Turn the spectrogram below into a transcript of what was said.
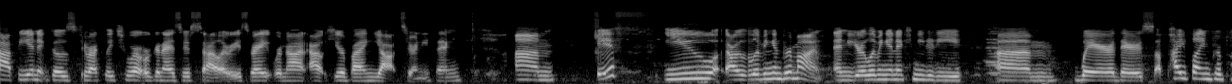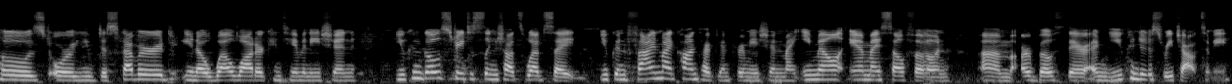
happy and it goes directly to our organizers' salaries, right? We're not out here buying yachts or anything. Um, if you are living in Vermont and you're living in a community um, where there's a pipeline proposed or you've discovered, you know, well water contamination, you can go straight to Slingshot's website. You can find my contact information, my email and my cell phone um, are both there, and you can just reach out to me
